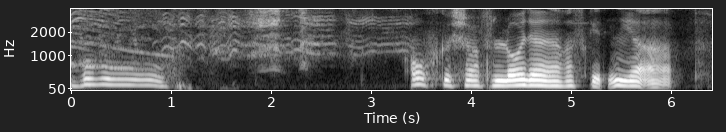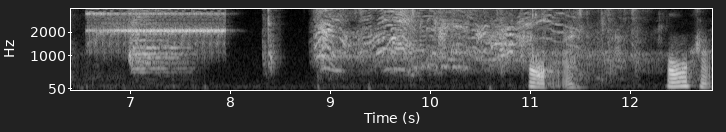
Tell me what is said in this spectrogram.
Oh. Auch geschafft, Leute. Was geht denn hier ab? Oha. Oha.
